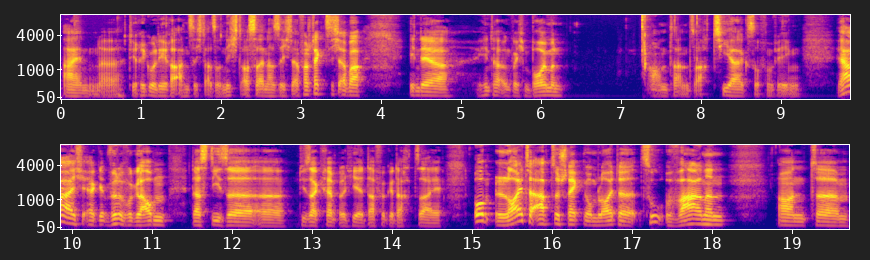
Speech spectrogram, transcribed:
ein, äh, die reguläre Ansicht, also nicht aus seiner Sicht. Er versteckt sich aber in der, hinter irgendwelchen Bäumen und dann sagt Tiag so von wegen, ja, ich würde wohl glauben, dass diese, äh, dieser Krempel hier dafür gedacht sei, um Leute abzuschrecken, um Leute zu warnen. Und ähm,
